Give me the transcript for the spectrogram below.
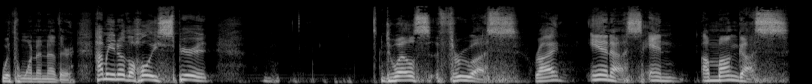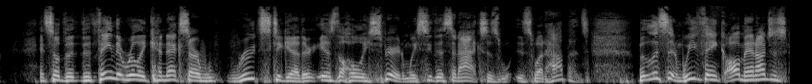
with one another. How many know the Holy Spirit dwells through us, right? In us and among us. And so the, the thing that really connects our roots together is the Holy Spirit. And we see this in Acts is, is what happens. But listen, we think, oh man, I'm just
